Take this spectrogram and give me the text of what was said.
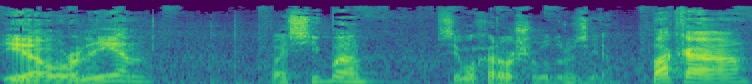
И Аурлиен. Спасибо. Всего хорошего, друзья. Пока.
